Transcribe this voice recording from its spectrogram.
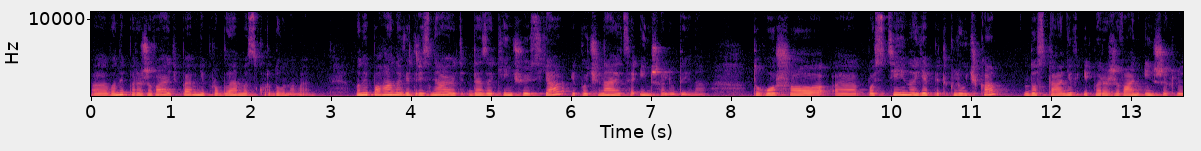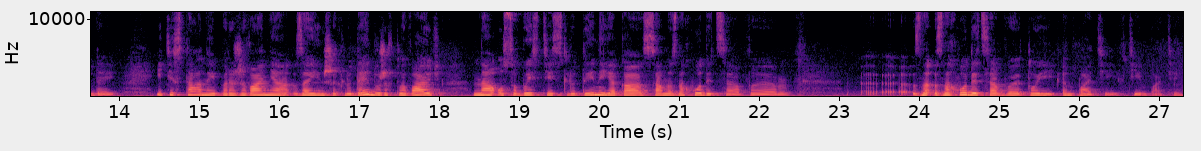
вони переживають певні проблеми з кордонами. Вони погано відрізняють, де закінчуюсь я і починається інша людина. Того, що е, постійно є підключка до станів і переживань інших людей. І ті стани і переживання за інших людей дуже впливають на особистість людини, яка саме знаходиться в, е, знаходиться в той емпатії, в тій емпатії.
